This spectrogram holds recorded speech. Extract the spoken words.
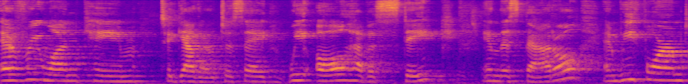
Everyone came together to say, we all have a stake in this battle, and we formed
